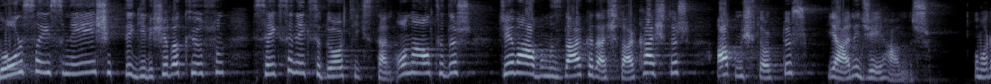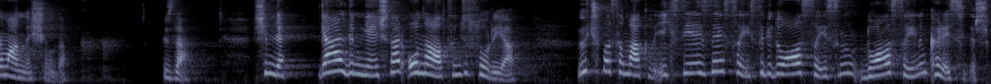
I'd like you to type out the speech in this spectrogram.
doğru sayısı neye eşitti? Girişe bakıyorsun. 80 eksi 4x'ten 16'dır. Cevabımız da arkadaşlar kaçtır? 64'tür. Yani Ceyhan'dır. Umarım anlaşıldı. Güzel. Şimdi geldim gençler 16. soruya. 3 basamaklı x, y, z sayısı bir doğal sayısının doğal sayının karesidir.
